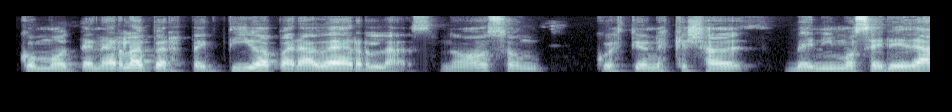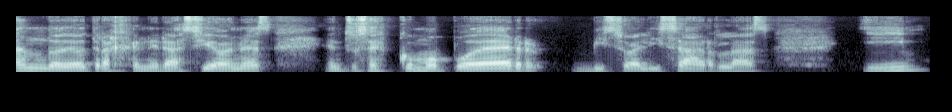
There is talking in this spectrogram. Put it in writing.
como tener la perspectiva para verlas, ¿no? Son cuestiones que ya venimos heredando de otras generaciones, entonces cómo poder visualizarlas. Y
